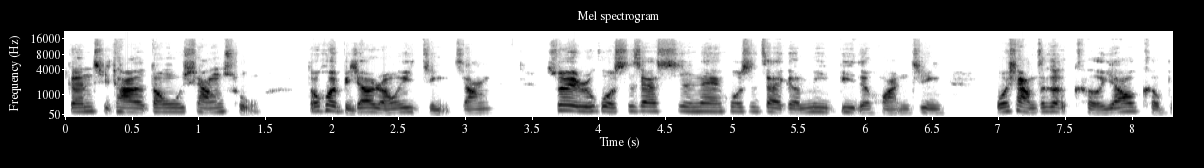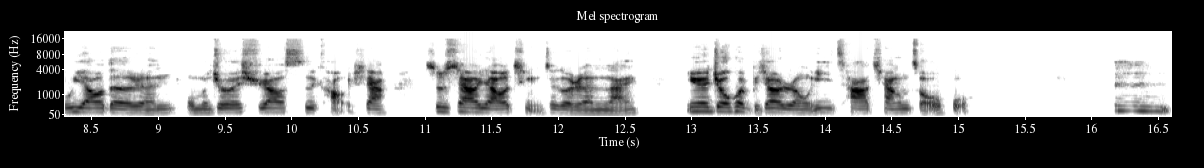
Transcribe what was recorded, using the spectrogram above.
跟其他的动物相处都会比较容易紧张，所以如果是在室内或是在一个密闭的环境，我想这个可邀可不邀的人，我们就会需要思考一下，是不是要邀请这个人来，因为就会比较容易擦枪走火。嗯，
